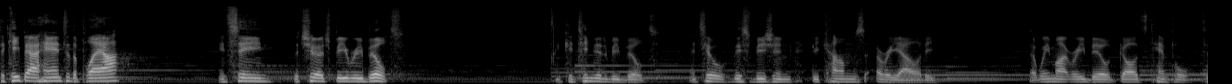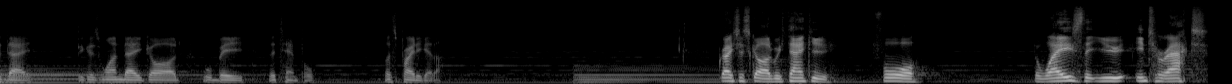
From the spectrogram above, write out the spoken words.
to keep our hand to the plow in seeing the church be rebuilt and continue to be built until this vision becomes a reality. That we might rebuild God's temple today because one day God will be the temple. Let's pray together. Gracious God, we thank you for the ways that you interact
